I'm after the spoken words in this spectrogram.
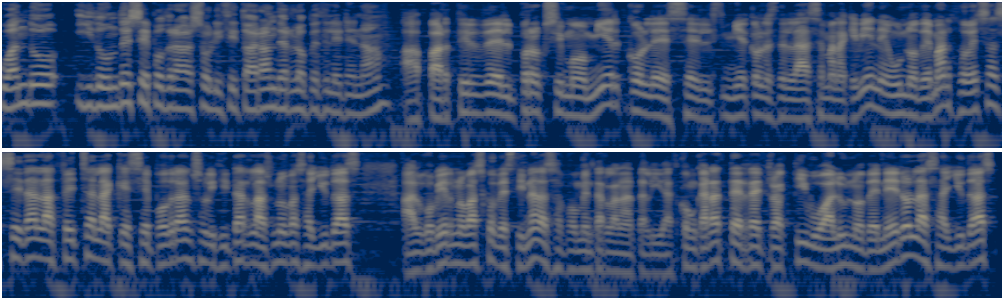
¿Cuándo y dónde se podrá solicitar Ander López Lerena? A partir del próximo miércoles, el miércoles de la semana que viene, 1 de marzo, esa será la fecha en la que se podrán solicitar las nuevas ayudas al Gobierno vasco destinadas a fomentar la natalidad. Con carácter retroactivo al 1 de enero, las ayudas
